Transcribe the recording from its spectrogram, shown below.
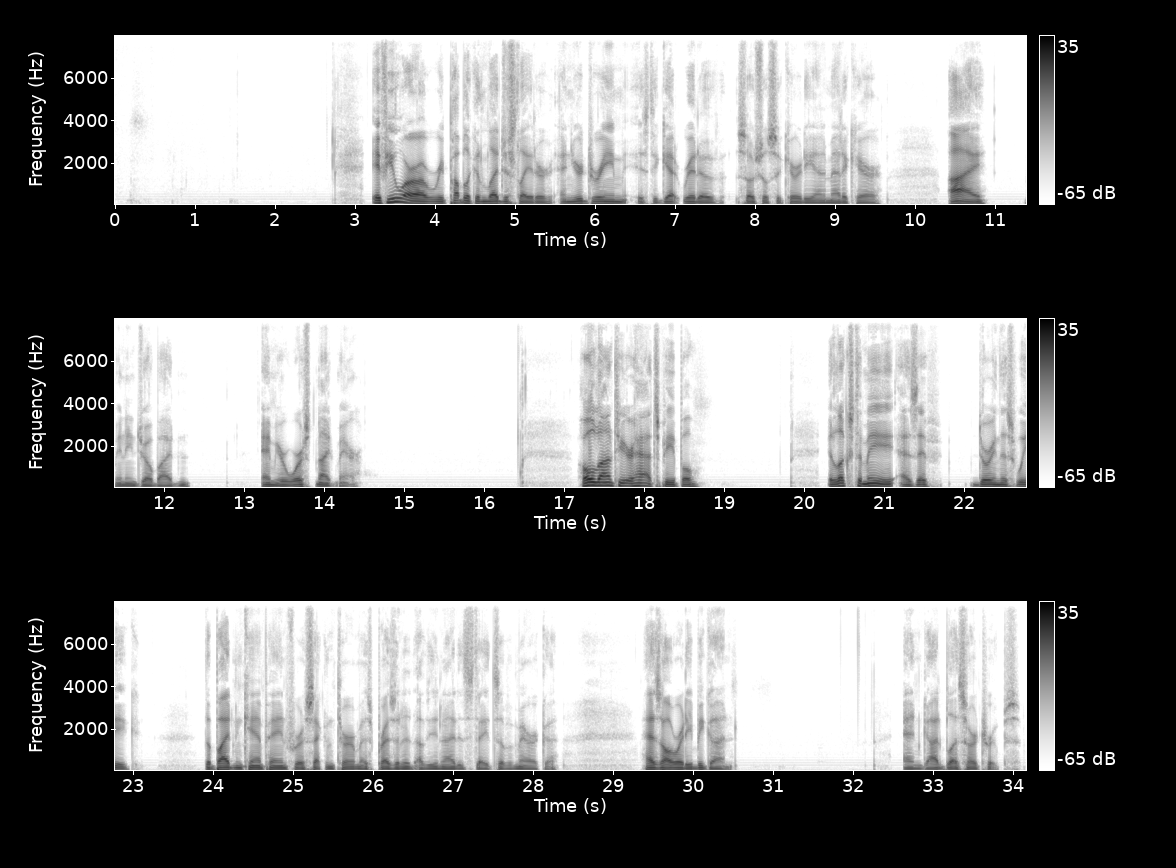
If you are a Republican legislator and your dream is to get rid of Social Security and Medicare, I, meaning Joe Biden, am your worst nightmare. Hold on to your hats, people. It looks to me as if during this week, the Biden campaign for a second term as President of the United States of America has already begun. And God bless our troops.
